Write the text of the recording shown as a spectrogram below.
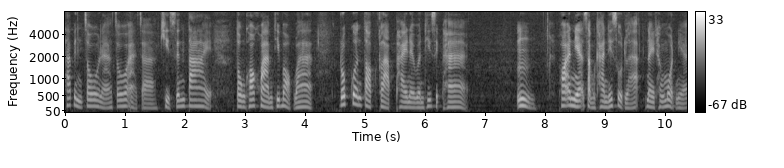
ถ้าเป็นโจ้นะโจ้อาจจะขีดเส้นใต้ ตรงข้อความที่บอกว่า รบกวนตอบกลับภายในวันที่ 15 อืมเพราะอันเนี้ยสำคัญที่สุดแล้วในทั้งหมดเนี้ย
